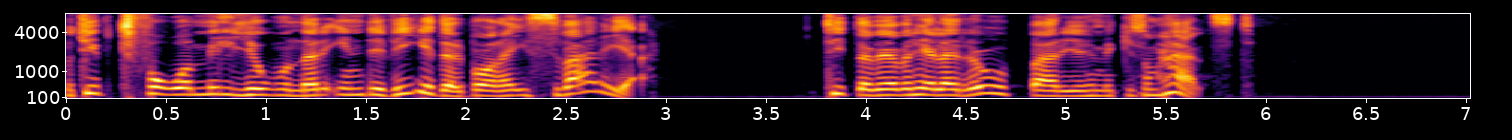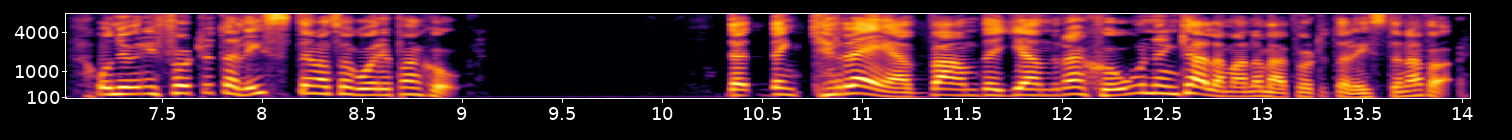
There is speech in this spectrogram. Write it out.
Och typ två miljoner individer bara i Sverige. Tittar vi över hela Europa är det ju hur mycket som helst. Och nu är det 40-talisterna som går i pension. Den krävande generationen kallar man de här 40-talisterna för.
